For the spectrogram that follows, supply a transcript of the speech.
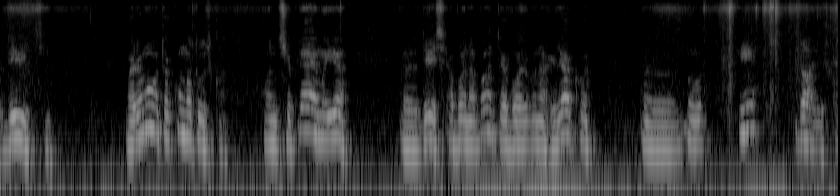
Так, дивіться. Беремо таку мотузку. Вон чіпляємо її е, десь або на банти, або на гіляку. Е, ну, і далі що.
